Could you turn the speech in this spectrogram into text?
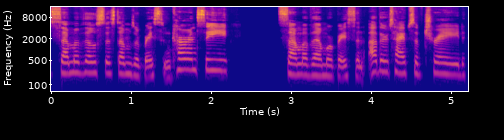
Some of those systems are based in currency. Some of them were based in other types of trade.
